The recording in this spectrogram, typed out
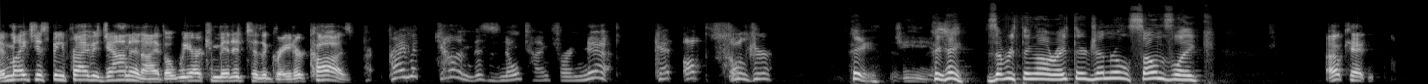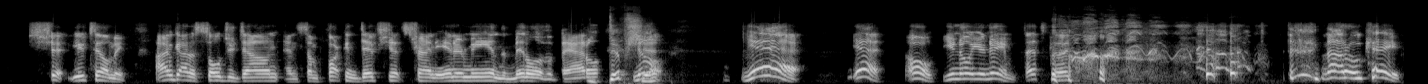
It might just be Private John and I, but we are committed to the greater cause. Pri- Private John, this is no time for a nap. Get up, soldier. Hey, Jeez. hey, hey, is everything all right there, General? Sounds like. Okay. Shit, you tell me. I've got a soldier down and some fucking dipshits trying to enter me in the middle of a battle. Dipshit? No. Yeah. Yeah. Oh, you know your name. That's good. Not okay.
